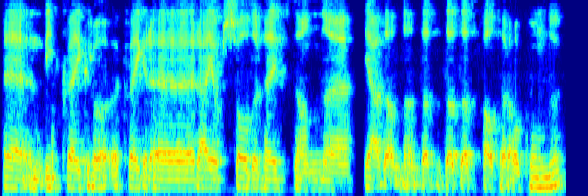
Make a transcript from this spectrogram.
uh, een wietkwekerij op zolder heeft, dan, ja, dan, dan dat, dat, dat valt daar ook onder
